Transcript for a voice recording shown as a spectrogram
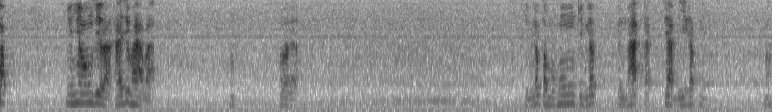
ครับเหี่ยวๆจังซี่ล่ะขาย15บห้าบาทก็จะกินกับตำบักหุ่งกินกับเป็นพักกะแซ่บดีครับนี่เนาะ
